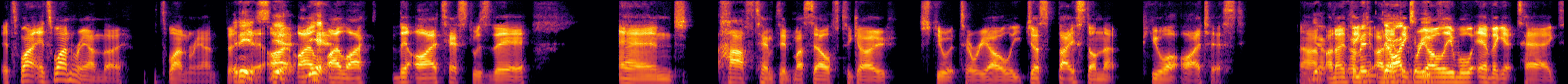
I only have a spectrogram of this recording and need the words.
It's one. It's one round though. It's one round. But It is, Yeah, yeah, I, I. I liked the eye test was there, and half tempted myself to go Stewart to Rioli just based on that pure eye test. Um, Yeah. I don't I think mean, I don't think Rioli will ever get tagged.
